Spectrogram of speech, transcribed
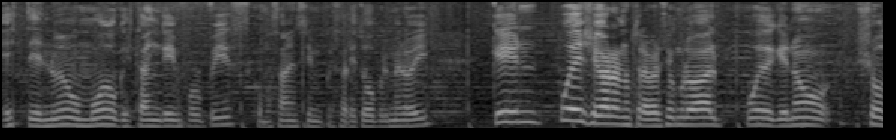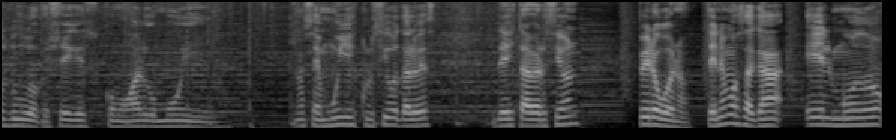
este nuevo modo que está en Game for Peace. Como saben, siempre sale todo primero ahí. Que puede llegar a nuestra versión global, puede que no. Yo dudo que llegue, es como algo muy, no sé, muy exclusivo tal vez de esta versión. Pero bueno, tenemos acá el modo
